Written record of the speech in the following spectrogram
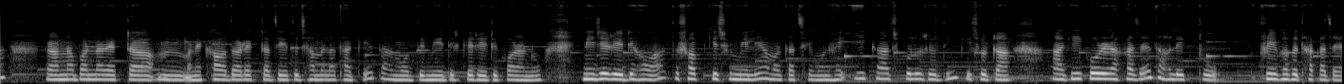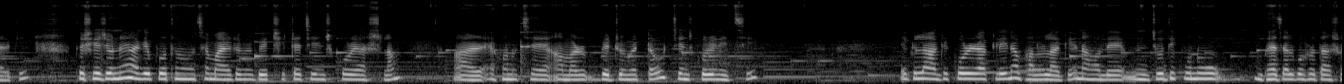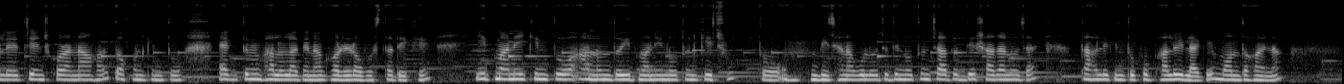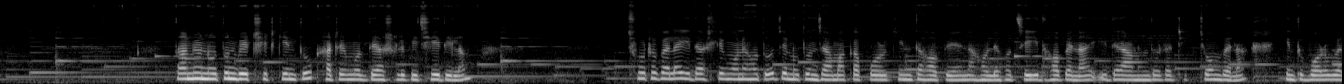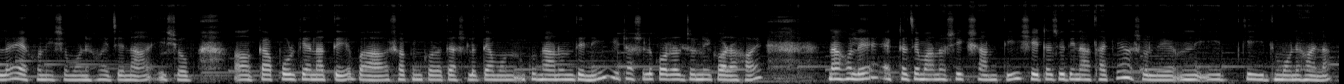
রান্না বান্নার একটা মানে খাওয়া দাওয়ার একটা যেহেতু ঝামেলা থাকে, তার মধ্যে মেয়েদেরকে রেডি করানো, নিজে রেডি হওয়া, তো সব কিছু মিলিয়ে আমার কাছে মনে হয় এই কাজগুলো যদি কিছুটা আগেই করে রাখা যায়, তাহলে একটু ফ্রিভাবে থাকা যায় আর কি তো সেই জন্যই আগে প্রথমে হচ্ছে মায়ের রুমের বেডশিটটা চেঞ্জ করে আসলাম। আর এখন হচ্ছে আমার বেডরুমেরটাও চেঞ্জ করে নিচ্ছি। এগুলো আগে করে রাখলেই না ভালো লাগে। না হলে যদি কোনো ভেজাল বশত আসলে চেঞ্জ করা না হয়, তখন কিন্তু একদমই ভালো লাগে না ঘরের অবস্থা দেখে। ঈদ মানেই কিন্তু আনন্দ, ঈদ মানেই নতুন কিছু। তো বিছানাগুলো যদি নতুন চাদর দিয়ে সাজানো যায়, তাহলে কিন্তু খুব ভালোই লাগে, মন্দ হয় না। তো আমিও নতুন বেডশিট কিন্তু খাটের মধ্যে আসলে বিছিয়ে দিলাম। ছোটোবেলায় ঈদ আসলে মনে হতো যে নতুন জামা কাপড় কিনতে হবে, না হলে হচ্ছে ঈদ হবে না, ঈদের আনন্দটা ঠিক জমবে না। কিন্তু বড়োবেলায় এখন এসে মনে হয় যে না, এসব কাপড় কেনাতে বা শপিং করাতে আসলে তেমন কোনো আনন্দে নেই। এটা আসলে করার জন্যই করা হয়। না হলে একটা যে মানসিক শান্তি সেটা যদি না থাকে আসলে ঈদকে ঈদ মনে হয় না।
